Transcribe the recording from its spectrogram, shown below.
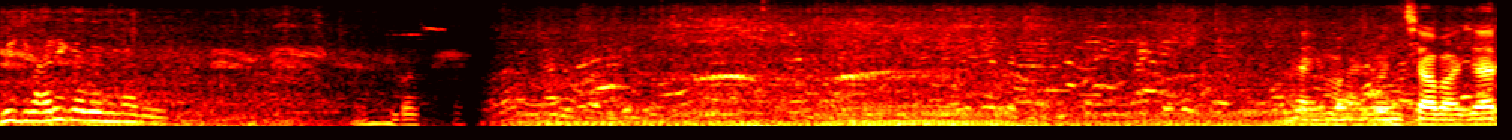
बीज भारी का बस. आहे मालवणचा बाजार.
